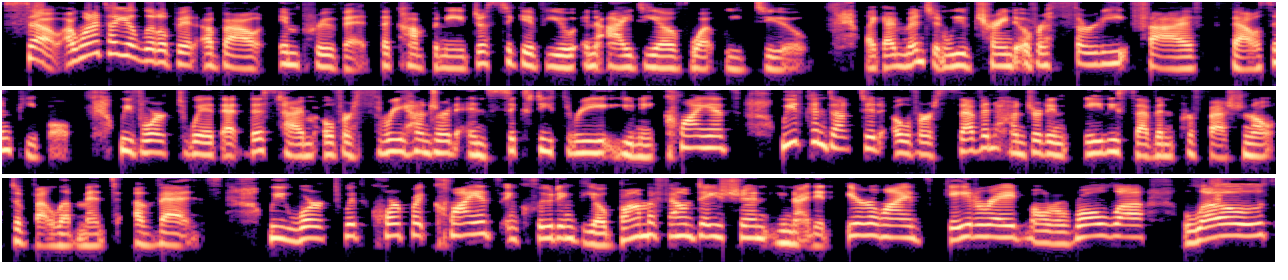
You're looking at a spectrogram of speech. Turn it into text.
So I want to tell you a little bit about Improve It, the company, just to give you an idea of what we do. Like I mentioned, we've trained over 35 thousand people. We've worked with at this time over 363 unique clients. We've conducted over 787 professional development events. We worked with corporate clients, including the Obama Foundation, United Airlines, Gatorade, Motorola, Lowe's,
